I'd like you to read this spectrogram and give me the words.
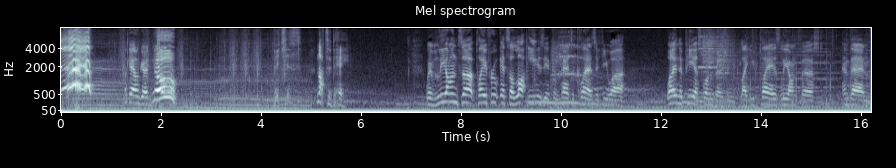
okay, I'm good. No! Bitches. Not today. With Leon's uh, playthrough, it's a lot easier compared to Claire's if you, uh... Well, in the PS1 version, like, you play as Leon first, and then...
